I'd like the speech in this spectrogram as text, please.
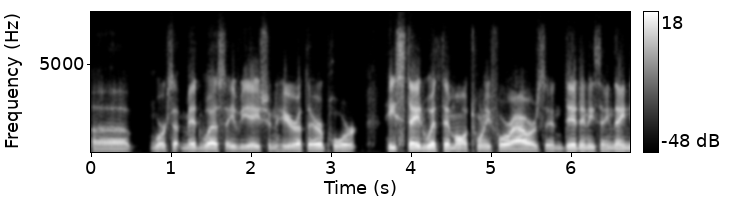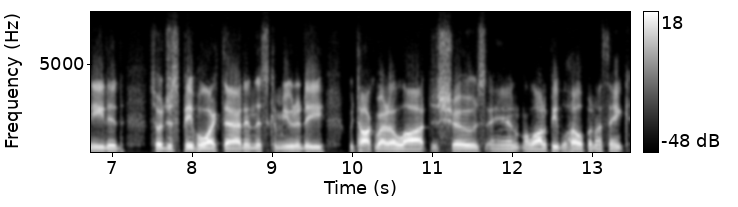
Uh, works at Midwest Aviation here at the airport. He stayed with them all 24 hours and did anything they needed. So just people like that in this community, we talk about it a lot, just shows and a lot of people helping. I think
